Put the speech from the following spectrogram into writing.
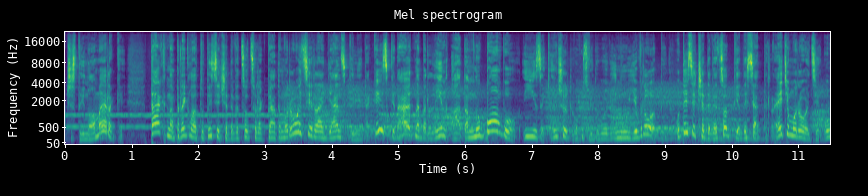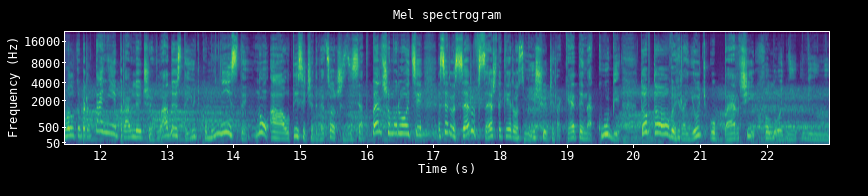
частину Америки. Так, наприклад, у 1945 році радянські літаки скидають на Берлін атомну бомбу і закінчують Другу світову війну у Європі. У 1953 році у Великобританії правлячою владою стають комуністи. Ну а у 1961 році СРСР все ж таки розміщують ракети на Кубі, тобто виграють у першій холодній війні.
